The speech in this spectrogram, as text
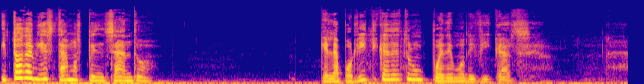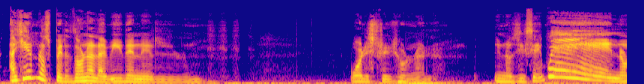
Y todavía estamos pensando que la política de Trump puede modificarse. Ayer nos perdona la vida en el Wall Street Journal y nos dice, bueno,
